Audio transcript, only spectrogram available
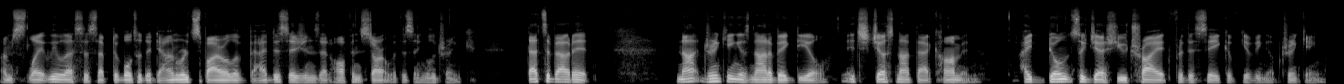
I'm slightly less susceptible to the downward spiral of bad decisions that often start with a single drink. That's about it. Not drinking is not a big deal. It's just not that common. I don't suggest you try it for the sake of giving up drinking.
